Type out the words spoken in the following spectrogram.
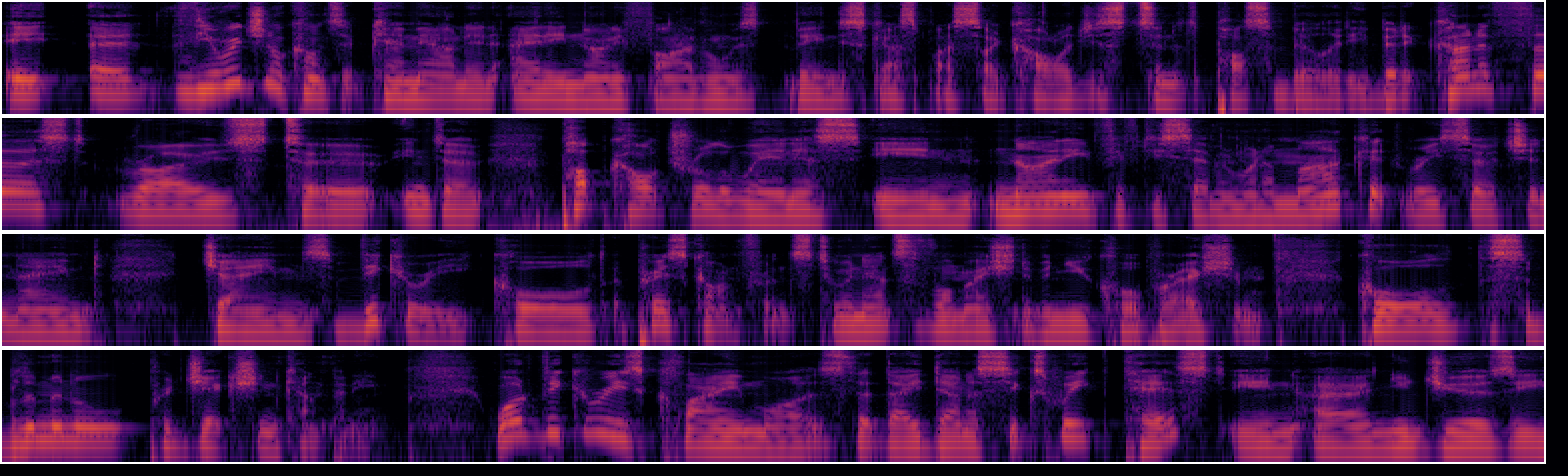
It, uh, the original concept came out in 1895 and was being discussed by psychologists and its possibility, but it kind of first rose to into pop cultural awareness in 1957 when a market researcher named James Vicary called a press conference to announce the formation of a new corporation called the Subliminal Projection Company. What Vicary's claim was that they'd done a six week test in a New Jersey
